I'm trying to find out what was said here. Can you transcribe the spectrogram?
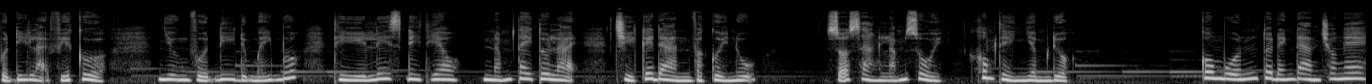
vừa đi lại phía cửa, nhưng vừa đi được mấy bước thì Liz đi theo, nắm tay tôi lại, chỉ cây đàn và cười nụ. Rõ ràng lắm rồi, không thể nhầm được. Cô muốn tôi đánh đàn cho nghe.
